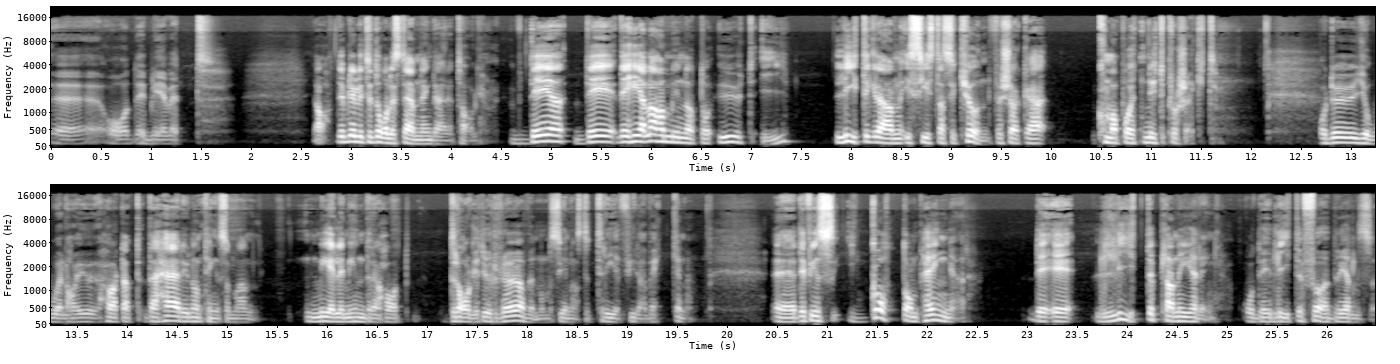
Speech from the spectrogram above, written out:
eh, och det blev ett Ja, det blev lite dålig stämning där ett tag. Det, det, det hela har mynnat då ut i lite grann i sista sekund försöka komma på ett nytt projekt. Och du Joel har ju hört att det här är någonting som man mer eller mindre har dragit ur röven de senaste tre, fyra veckorna. Eh, det finns gott om pengar. Det är lite planering och det är lite förberedelse.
